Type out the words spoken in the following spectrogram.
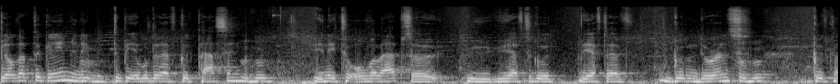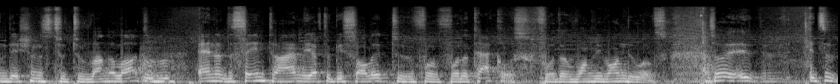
build up the game. You need mm-hmm. to be able to have good passing. Mm-hmm. You need to overlap. So you, you have to good. You have to have good endurance. Mm-hmm. Good conditions to, to run a lot, and at the same time you have to be solid to, for, for the tackles, for the one v one duels. So it, it's a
